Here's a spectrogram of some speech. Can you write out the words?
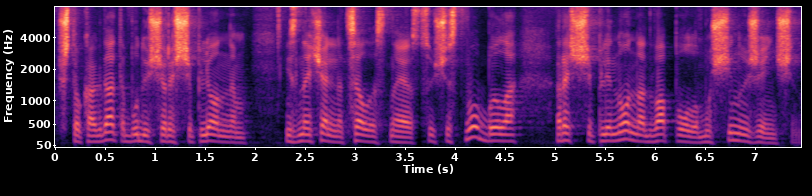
что когда-то, будучи расщепленным, изначально целостное существо было расщеплено на два пола, мужчину и женщину.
